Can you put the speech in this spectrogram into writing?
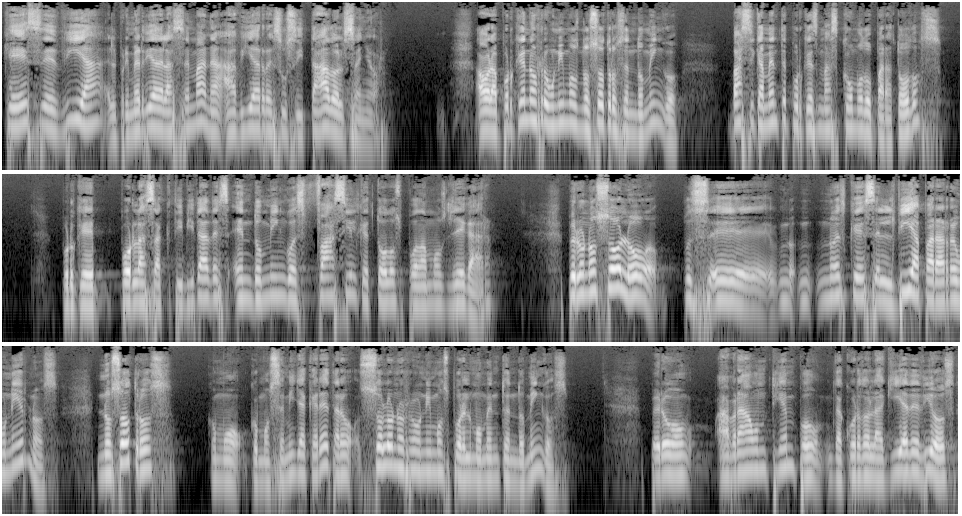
que ese día, el primer día de la semana, había resucitado el Señor. Ahora, ¿por qué nos reunimos nosotros en domingo? Básicamente porque es más cómodo para todos, porque por las actividades en domingo es fácil que todos podamos llegar pero no solo, pues eh, no, es que es el día para reunirnos. Nosotros, como, como Semilla Querétaro, solo nos reunimos por el momento en domingos. Pero habrá un tiempo, de acuerdo a la guía de Dios,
